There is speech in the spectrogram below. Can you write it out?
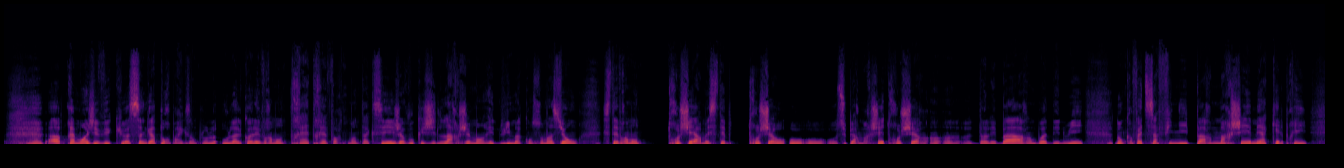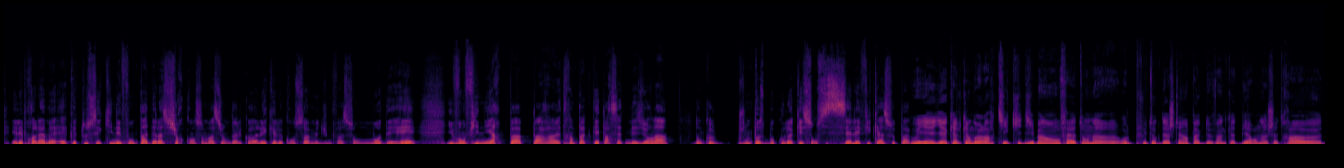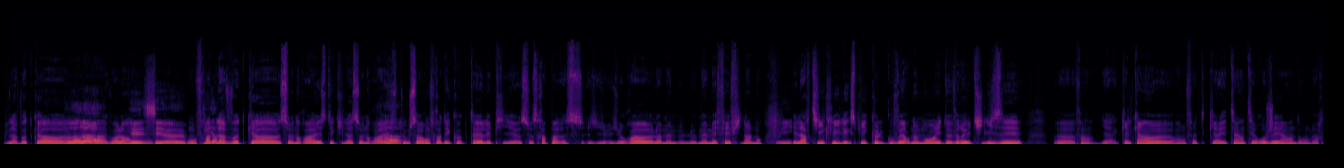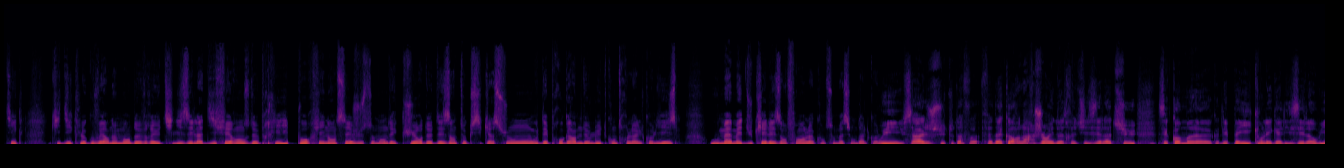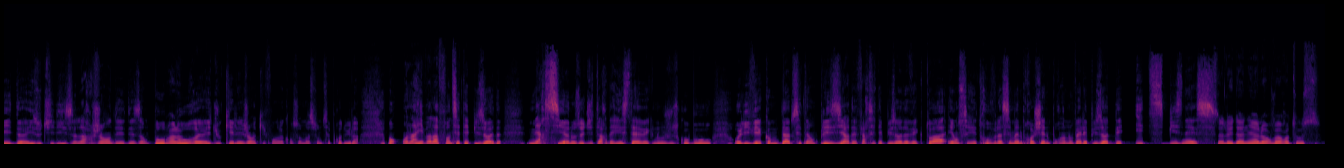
après, moi j'ai vécu à Singapour par exemple, où, où l'alcool est vraiment très très fortement taxé. J'avoue que j'ai largement réduit ma consommation. C'était vraiment trop cher, mais c'était trop cher au, au- au supermarché, trop cher en- dans les bars, en boîte des nuits. Donc en fait, ça finit par marcher, mais à quel prix? Et le problème est que tous ceux qui ne font pas de la surconsommation d'alcool et qui le consomment d'une façon modérée, ils vont finir par, par être impactés par cette mesure-là. Donc euh, je me pose beaucoup la question si c'est efficace ou pas. Oui, il y a quelqu'un dans l'article qui dit, ben en fait, on a plutôt que d'acheter un pack de 24 bières, on achètera euh, de la vodka. euh, Voilà. et voilà. Et on- c'est euh, On fera de la vodka Sunrise, tequila Sunrise, Voilà. tout ça. On fera des cocktails et puis euh, ce sera pas, il y aura la même, le même effet finalement. Oui. Et l'article, il explique que le gouvernement, il devrait utiliser, enfin, il y a quelqu'un en fait qui a été interrogé hein, dans l'article, qui dit que le gouvernement devrait utiliser la différence de prix pour financer justement des cures de désintoxication ou des programmes de lutte contre l'alcoolisme ou même éduquer les enfants à la consommation d'alcool. Oui, ça, je suis tout à fa- fait d'accord. L'argent, il doit être utilisé là-dessus. C'est comme euh, les pays qui ont légalisé la weed, euh, ils utilisent l'argent des, des impôts Voilà. pour euh, éduquer les gens qui font la consommation de ces produits-là. Bon, on arrive à la fin de cet épisode. Merci à nos auditeurs de rester avec nous jusqu'au bout. Olivier, comme d'hab, c'était un plaisir de faire cet épisode avec toi et on se retrouve la semaine prochaine pour un nouvel épisode des It's Business. Salut Daniel, au revoir à tous.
